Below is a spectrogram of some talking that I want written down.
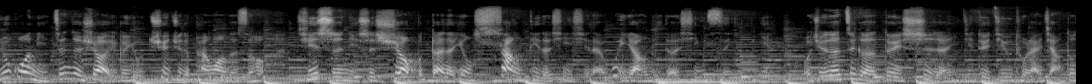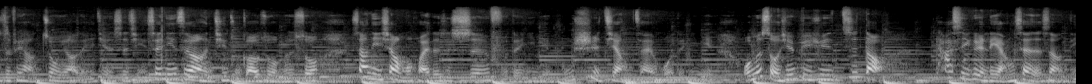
如果你真正需要一个有确据的盼望的时候，其实你是需要不断的用上帝的信息来喂养你的心思意念。我觉得这个对世人以及对基督徒来讲都是非常重要的一件事情。圣经上要很清楚告诉我们说，上帝向我们怀的是施恩福的意念。不是降灾祸的一面。我们首先必须知道，他是一个良善的上帝。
